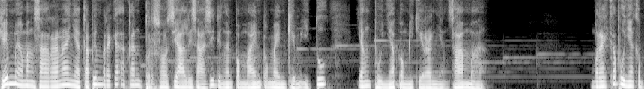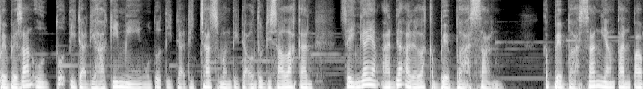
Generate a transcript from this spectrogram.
Game memang sarananya, tapi mereka akan bersosialisasi dengan pemain-pemain game itu yang punya pemikiran yang sama. Mereka punya kebebasan untuk tidak dihakimi, untuk tidak dijudgment, tidak untuk disalahkan. Sehingga yang ada adalah kebebasan. Kebebasan yang tanpa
